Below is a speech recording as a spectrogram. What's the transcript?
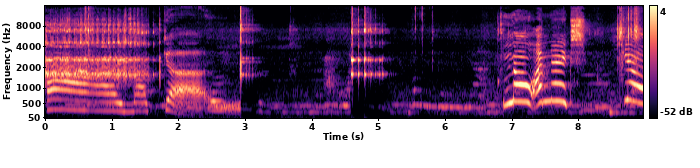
Oh my god! No, I'm next! Yeah!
